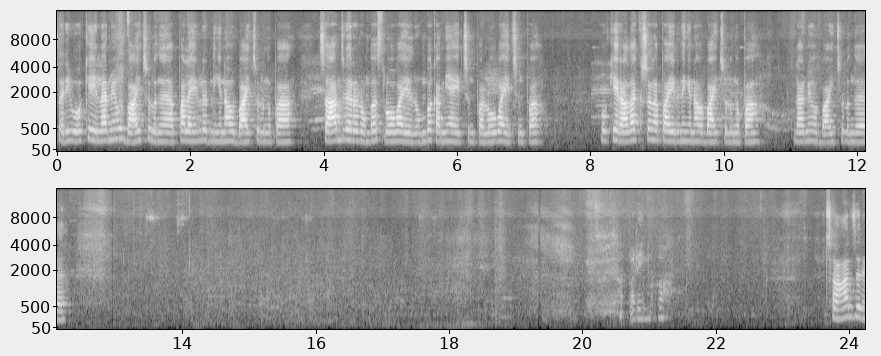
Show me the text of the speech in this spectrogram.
சரி ஓகே எல்லாருமே ஒரு பாய் சொல்லுங்கள் அப்பா லைவில் இருந்தீங்கன்னா ஒரு பாய் சொல்லுங்கப்பா. சார்ஜ் வேறு ரொம்ப ஸ்லோவாக ரொம்ப கம்மியாயிடுச்சுங்கப்பா லோவாகிடுச்சுங்கப்பா ஓகே ராதாகிருஷ்ணன் அப்பா இருந்தீங்கன்னா ஒரு பாய் சொல்லுங்கப்பா. எல்லாருமே ஒரு பாய் சொல்லுங்கள் அப்படிங்கப்பா. சார்ஜர்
